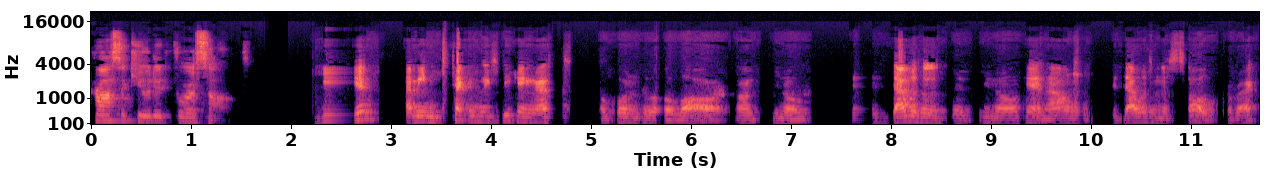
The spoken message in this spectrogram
prosecuted for assault. Yeah, I mean, technically speaking, that's according to the law. Um, you know, that was a, you know, again, I don't. That was an assault, correct?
